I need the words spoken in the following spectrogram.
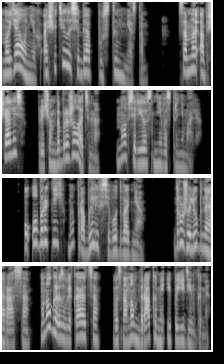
но я у них ощутила себя пустым местом. Со мной общались, причем доброжелательно, но всерьез не воспринимали. У оборотней мы пробыли всего два дня. Дружелюбная раса, много развлекаются, в основном драками и поединками.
